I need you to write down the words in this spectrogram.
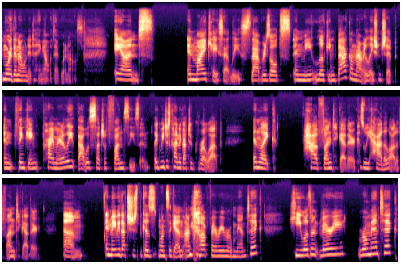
more than I wanted to hang out with everyone else. And in my case, at least, that results in me looking back on that relationship and thinking primarily that was such a fun season. Like we just kind of got to grow up and like have fun together because we had a lot of fun together. Um, and maybe that's just because, once again, I'm not very romantic. He wasn't very romantic.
